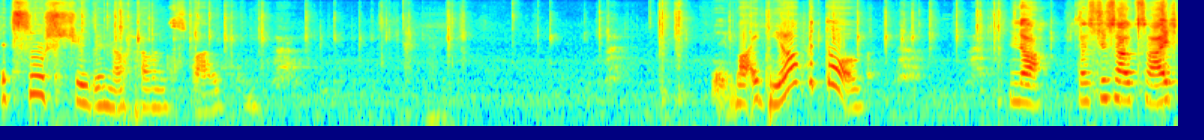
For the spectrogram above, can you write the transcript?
It's so stupid not having stipend. Wait, Matty, do you have a dog? No, that's just outside.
